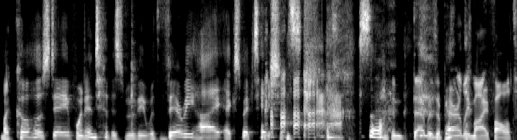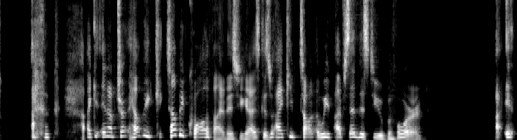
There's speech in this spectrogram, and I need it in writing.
My co-host Dave went into this movie with very high expectations. so and that was apparently my fault. I can, and I'm trying help me help me qualify this, you guys, because I keep talking. We've I've said this to you before. I, it,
